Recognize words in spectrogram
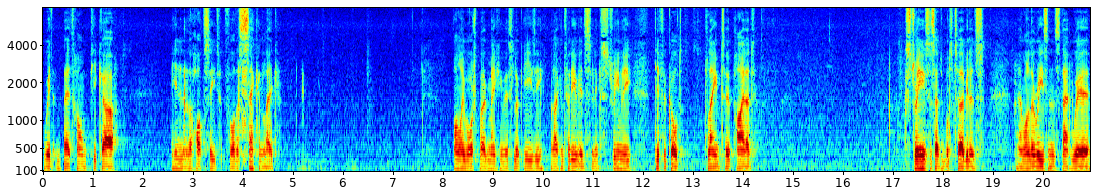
with Bertrand Picard in the hot seat for the second leg. Andre Borschberg making this look easy, but I can tell you it's an extremely difficult plane to pilot. Extremely susceptible to turbulence, and one of the reasons that we're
